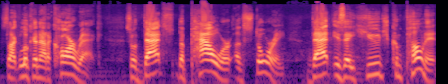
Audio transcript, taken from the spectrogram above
It's like looking at a car wreck. So that's the power of story. That is a huge component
